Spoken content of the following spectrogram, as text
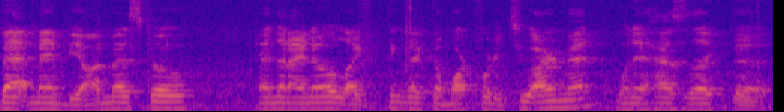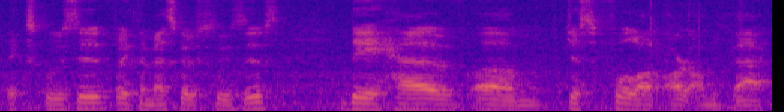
Batman Beyond Mezco, and then I know like I think like the Mark 42 Iron Man when it has like the exclusive like the Mezco exclusives, they have um, just full on art on the back.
